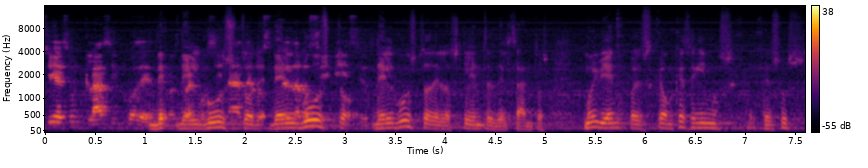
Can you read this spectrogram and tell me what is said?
Sí, es un clásico de, de De- del cocina gusto, de los- del gusto, inicios. del gusto de los clientes del Santos. Muy bien, pues ¿con qué seguimos, Jesús?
